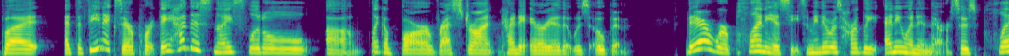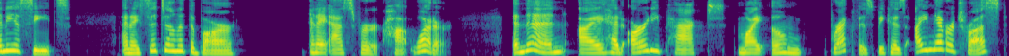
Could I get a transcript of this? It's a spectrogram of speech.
But at the Phoenix airport, they had this nice little, um, like a bar restaurant kind of area that was open. There were plenty of seats. I mean, there was hardly anyone in there. So there's plenty of seats. And I sit down at the bar and I ask for hot water. And then I had already packed my own breakfast because I never trust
